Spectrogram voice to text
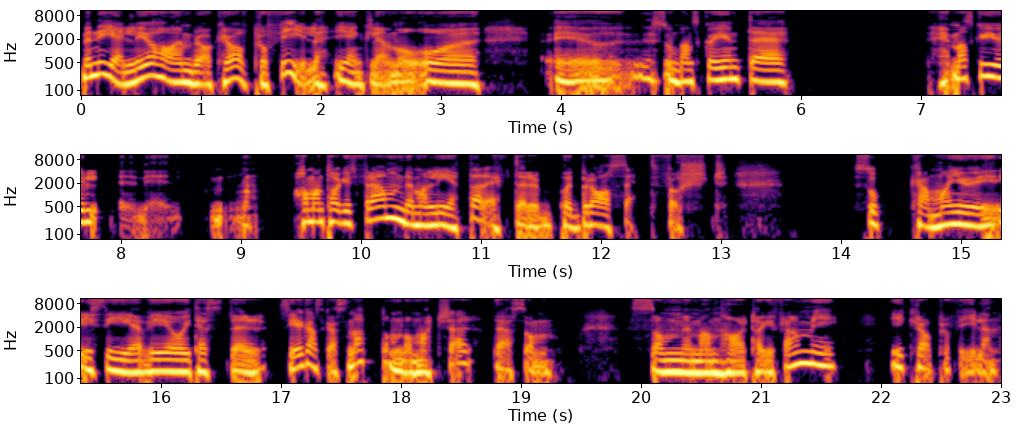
men det gäller ju att ha en bra kravprofil egentligen. Och, och uh, så man ska ju inte... Man ska ju har man tagit fram det man letar efter på ett bra sätt först, så kan man ju i CV och i tester se ganska snabbt om de matchar det som, som man har tagit fram i, i kravprofilen.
